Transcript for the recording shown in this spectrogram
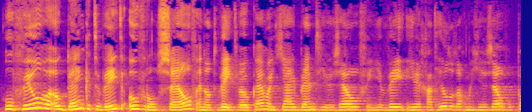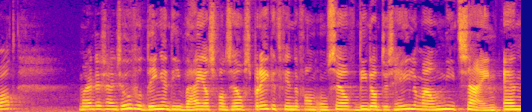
hoeveel we ook denken te weten over onszelf, en dat weten we ook, hè, want jij bent jezelf en je, weet, je gaat heel de dag met jezelf op pad. Maar er zijn zoveel dingen die wij als vanzelfsprekend vinden van onszelf, die dat dus helemaal niet zijn. En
